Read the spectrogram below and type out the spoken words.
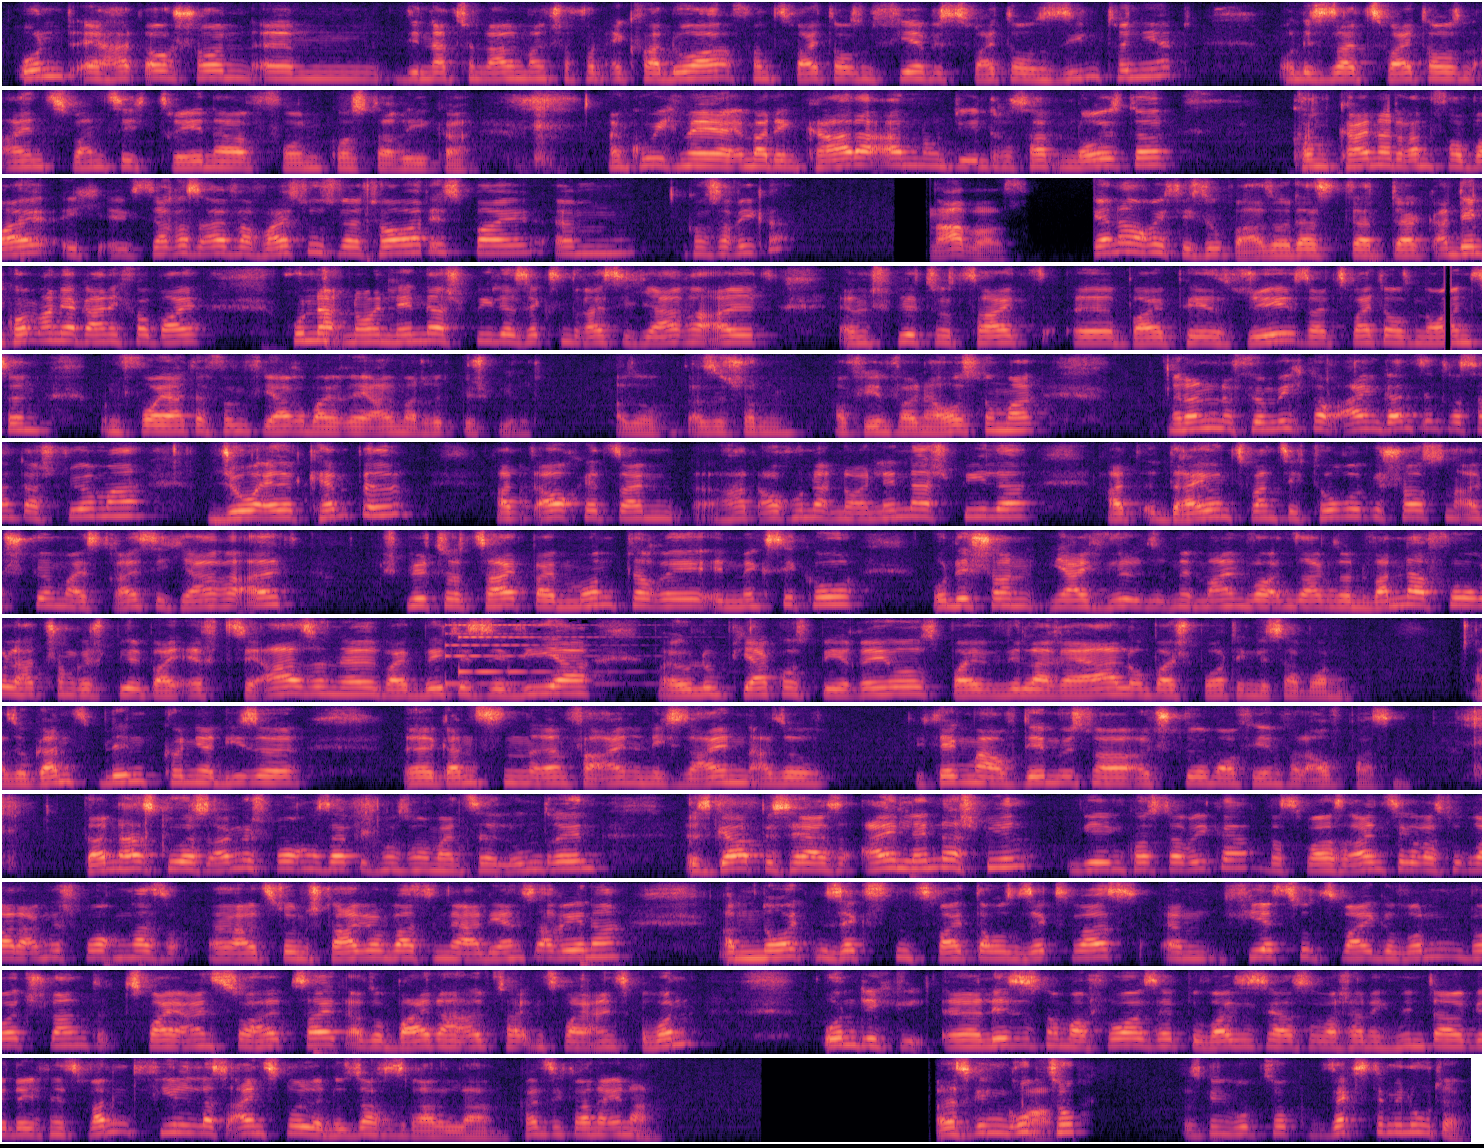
Und er hat auch schon ähm, die Nationalmannschaft von Ecuador von 2004 bis 2007 trainiert und ist seit 2021 Trainer von Costa Rica. Dann gucke ich mir ja immer den Kader an und die interessanten Leute. Kommt keiner dran vorbei. Ich, ich sage es einfach, weißt du es, wer Torwart ist bei ähm, Costa Rica? Navas. Genau, richtig, super. Also das, das, das, an dem kommt man ja gar nicht vorbei. 109 Länderspiele, 36 Jahre alt, ähm, spielt zurzeit äh, bei PSG seit 2019 und vorher hat er fünf Jahre bei Real Madrid gespielt. Also das ist schon auf jeden Fall eine Hausnummer. Und dann für mich noch ein ganz interessanter Stürmer, Joel Campbell, hat auch jetzt sein, hat auch 109 Länderspiele, hat 23 Tore geschossen als Stürmer, ist 30 Jahre alt, spielt zurzeit bei Monterrey in Mexiko und ist schon, ja, ich will mit meinen Worten sagen, so ein Wandervogel, hat schon gespielt bei FC Arsenal, bei Betis Sevilla, bei Olympiakos Piraeus, bei Villarreal und bei Sporting Lissabon. Also ganz blind können ja diese äh, ganzen äh, Vereine nicht sein. Also ich denke mal, auf dem müssen wir als Stürmer auf jeden Fall aufpassen. Dann hast du es angesprochen, Sepp, ich muss mal meinen Zettel umdrehen. Es gab bisher ein Länderspiel gegen Costa Rica. Das war das Einzige, was du gerade angesprochen hast, äh, als du im Stadion warst, in der Allianz Arena. Am 9.06.2006 war es. Ähm, 4 zu 2 gewonnen Deutschland, 2-1 zur Halbzeit, also beide Halbzeiten 2-1 gewonnen. Und ich äh, lese es nochmal vor, Sepp, du weißt es ja, hast du wahrscheinlich im Wintergedächtnis. Wann fiel das 1-0 denn? Du sagst es gerade lahm. Kannst dich daran erinnern? Aber das ging ruckzuck. Das ging ruckzuck. Sechste Minute.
